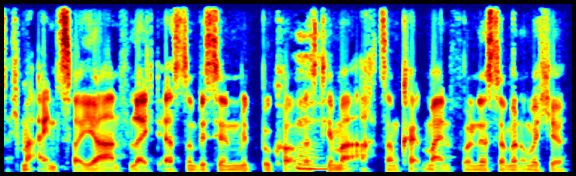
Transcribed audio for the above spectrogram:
sag ich mal, ein, zwei Jahren vielleicht erst so ein bisschen mitbekommen, mhm. das Thema Achtsamkeit, Mindfulness, wenn man irgendwelche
